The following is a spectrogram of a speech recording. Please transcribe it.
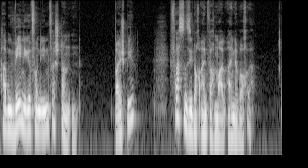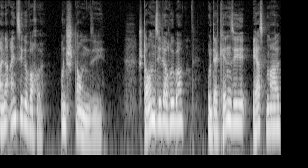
haben wenige von Ihnen verstanden. Beispiel? Fassen Sie doch einfach mal eine Woche. Eine einzige Woche und staunen Sie. Staunen Sie darüber, und erkennen Sie erstmal,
